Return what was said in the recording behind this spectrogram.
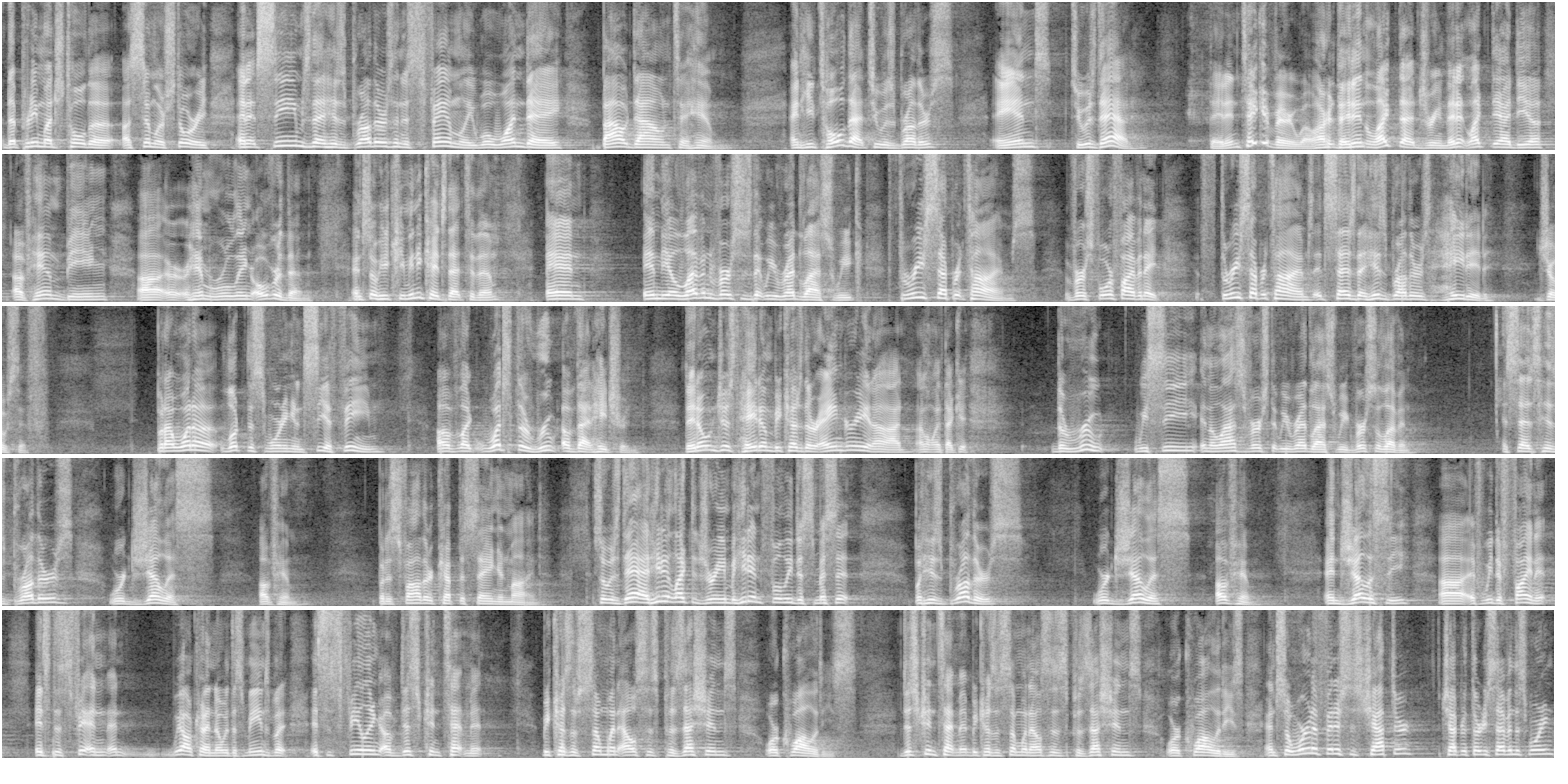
that pretty much told a, a, similar story. And it seems that his brothers and his family will one day bow down to him. And he told that to his brothers and to his dad. They didn't take it very well. They didn't like that dream. They didn't like the idea of him being, uh, or him ruling over them. And so he communicates that to them. And in the 11 verses that we read last week, three separate times, verse 4, 5, and 8, three separate times it says that his brothers hated Joseph. But I want to look this morning and see a theme of like, what's the root of that hatred? They don't just hate him because they're angry and odd. I don't like that kid. The root we see in the last verse that we read last week, verse 11. It says, His brothers were jealous of him. But his father kept the saying in mind. So his dad, he didn't like the dream, but he didn't fully dismiss it. But his brothers were jealous of him. And jealousy, uh, if we define it, it's this, and, and we all kind of know what this means, but it's this feeling of discontentment because of someone else's possessions or qualities. Discontentment because of someone else's possessions or qualities. And so we're going to finish this chapter, chapter 37 this morning,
